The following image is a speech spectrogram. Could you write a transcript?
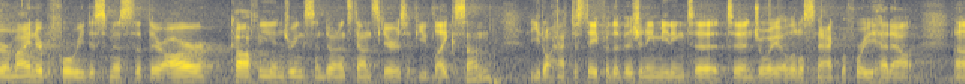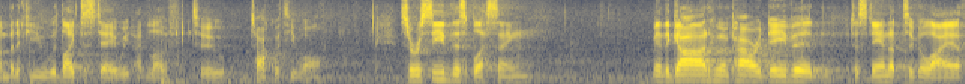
A reminder before we dismiss that there are coffee and drinks and donuts downstairs if you'd like some. You don't have to stay for the visioning meeting to, to enjoy a little snack before you head out. Um, but if you would like to stay, we, I'd love to talk with you all. So receive this blessing. May the God who empowered David to stand up to Goliath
